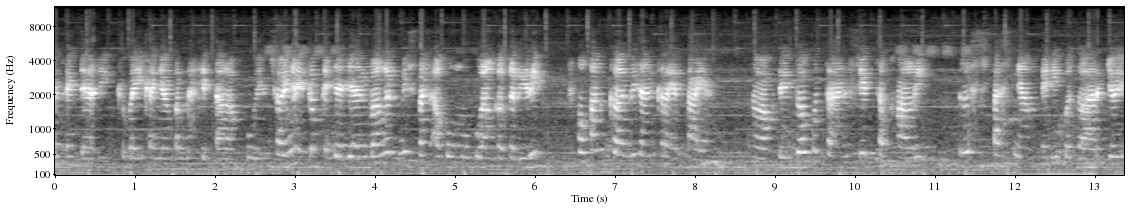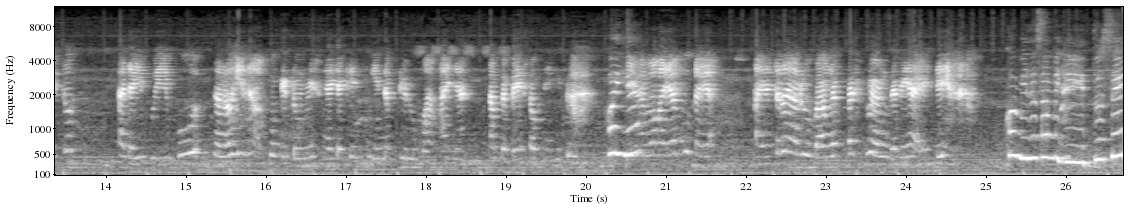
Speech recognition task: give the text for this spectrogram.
efek dari kebaikan yang pernah kita lakuin. Soalnya itu kejadian banget nih pas aku mau pulang ke kediri. Aku kan kehabisan kereta ya. Nah waktu itu aku transit sekali. Terus pas nyampe di Kota Arjo itu ada ibu-ibu nolongin aku gitu mis ngajakin nginep di rumah aja sampai besoknya gitu. Oh iya? Ya makanya aku kayak kayak terharu banget pas pulang dari HED kok bisa sampai gitu sih?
